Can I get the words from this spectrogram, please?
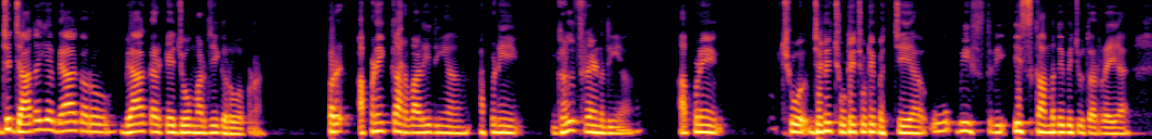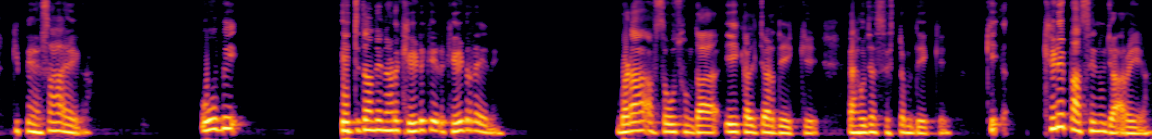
ਜੇ ਜ਼ਿਆਦਾ ਹੀ ਹੈ ਵਿਆਹ ਕਰੋ ਵਿਆਹ ਕਰਕੇ ਜੋ ਮਰਜ਼ੀ ਕਰੋ ਆਪਣਾ। ਪਰ ਆਪਣੇ ਘਰ ਵਾਲੀ ਦੀਆਂ, ਆਪਣੀ ਗਰਲਫ੍ਰੈਂਡ ਦੀਆਂ, ਆਪਣੇ ਛੋ- ਜਿਹੜੇ ਛੋਟੇ ਛੋਟੇ ਬੱਚੇ ਆ, ਉਹ ਵੀ ਇਸ ਤਰੀ, ਇਸ ਕੰਮ ਦੇ ਵਿੱਚ ਉਤਰ ਰਹੇ ਆ ਕਿ ਪੈਸਾ ਆਏਗਾ। ਉਹ ਵੀ ਇੱਜ਼ਤਾਂ ਦੇ ਨਾਲ ਖੇਡ ਕੇ, ਖੇਡ ਰਹੇ ਨੇ। ਬੜਾ ਅਫਸੋਸ ਹੁੰਦਾ ਇਹ ਕਲਚਰ ਦੇਖ ਕੇ, ਇਹੋ ਜਿਹਾ ਸਿਸਟਮ ਦੇਖ ਕੇ ਕਿ ਕਿਹੜੇ ਪਾਸੇ ਨੂੰ ਜਾ ਰਹੇ ਆ।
